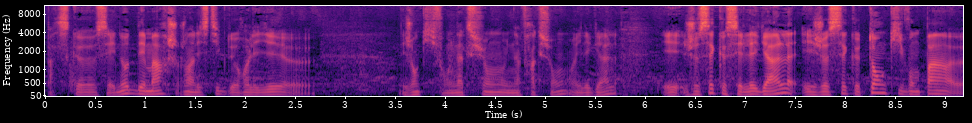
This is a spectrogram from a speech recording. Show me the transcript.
parce que c'est une autre démarche journalistique de relayer euh, des gens qui font une action, une infraction illégale. Et je sais que c'est légal et je sais que tant qu'ils vont pas euh,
